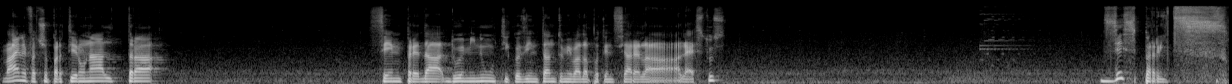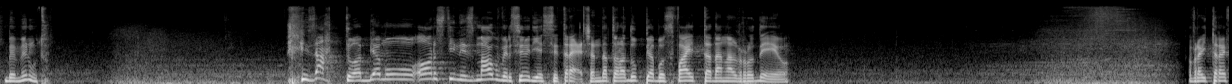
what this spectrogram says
Vai, ne faccio partire un'altra. Sempre da due minuti, così intanto mi vado a potenziare l'Estus. Zespritz, benvenuto. Esatto, abbiamo Orstin e Smaug versione di S3. Ci hanno dato la doppia boss fight ad Anal Rodeo. Avrai tre,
